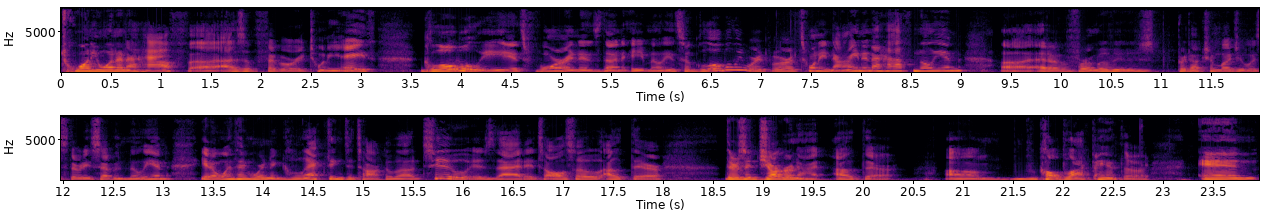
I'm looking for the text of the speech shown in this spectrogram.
21 and a half uh, as of February 28th. Globally, it's foreign has done 8 million. So globally, we're, we're at 29 and a half million uh, out for a movie whose production budget was 37 million. You know, one thing we're neglecting to talk about too is that it's also out there, there's a juggernaut out there um, called Black Panther. And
